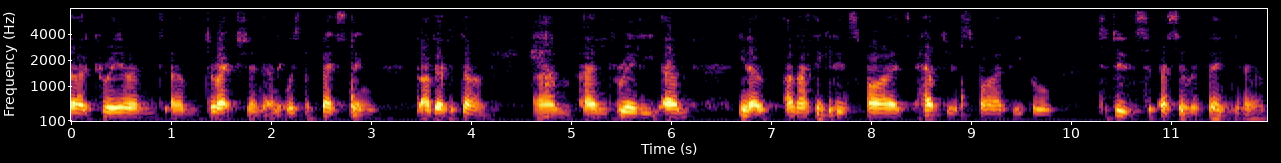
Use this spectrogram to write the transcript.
uh, career and um, direction. And it was the best thing that I've ever done. um, and really, um, you know, and I think it inspired, helped to inspire people to do a similar thing, you know.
